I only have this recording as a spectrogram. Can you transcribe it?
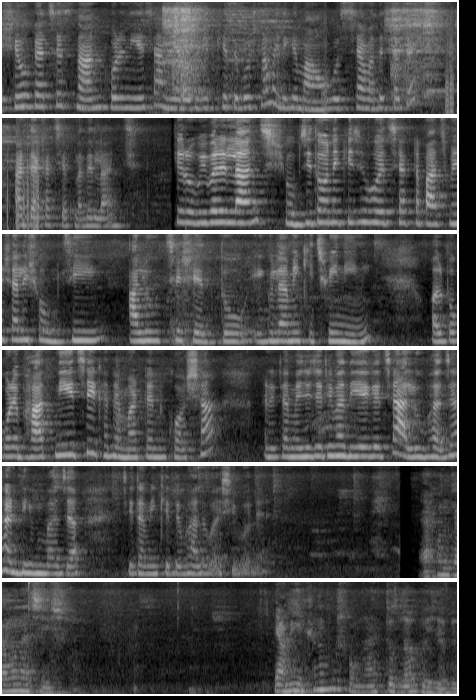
এসেও গেছে, স্নান করে নিয়েছে, আমি আর অভিজিৎ খেতে বসলাম, এদিকে মাও বসছে আমাদের সাথে, আর দেখাচ্ছি আপনাদের লাঞ্চ রবিবারের লাঞ্চ সবজি তো অনেক কিছু হয়েছে, একটা পাঁচমেশালি সবজি, আলু উচ্ছে সেদ্ধ, এগুলো আমি কিছুই নিইনি। অল্প করে ভাত নিয়েছি, এখানে মাটন কষা, আর এটা মেজো জেঠিমা দিয়ে গেছে আলু ভাজা আর ডিম ভাজা, যেটা আমি খেতে ভালোবাসি বলে। এখন কেমন আছিস? আমি এখানে বসবো? না একটু ব্লক হয়ে যাবে।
